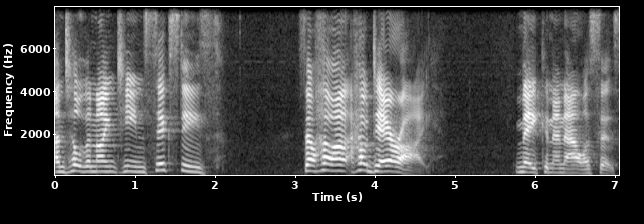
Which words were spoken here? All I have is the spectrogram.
until the 1960s. So, how, how dare I make an analysis?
